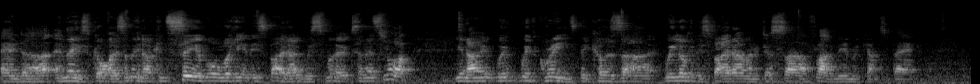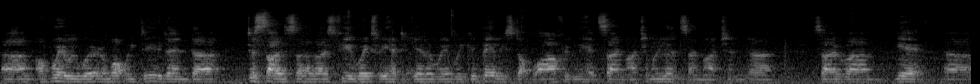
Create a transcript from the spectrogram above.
And, uh, and these guys, I mean, I can see them all looking at this photo with smirks, and it's not, you know, with, with grins because uh, we look at this photo and it just uh, a flood of memory comes back um, of where we were and what we did. And uh, just those uh, those few weeks we had together where we could barely stop laughing. We had so much and we learned so much. And uh, so um, yeah, uh,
